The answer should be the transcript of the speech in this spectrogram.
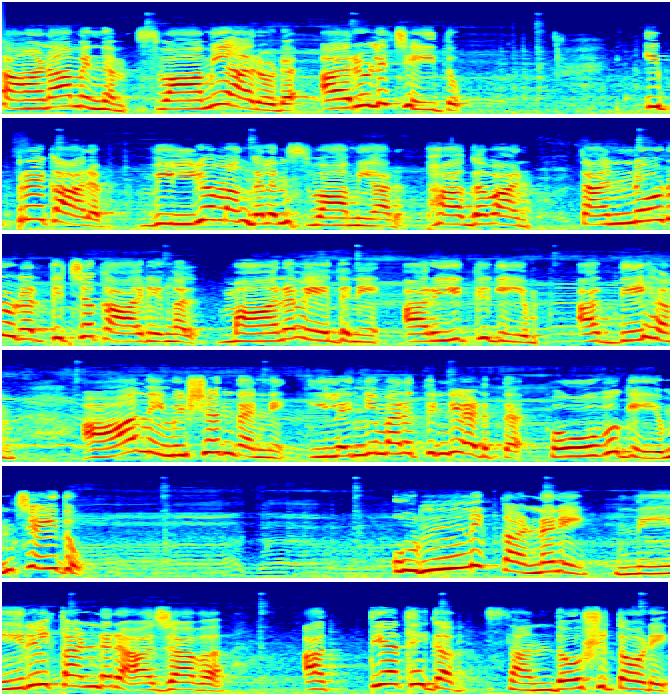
കാണാമെന്നും സ്വാമിയാരോട് അരുളി ചെയ്തു. ഇപ്രകാരം വില്യമംഗലം സ്വാമിയാർ ഭഗവാൻ തന്നോടുണർത്തിച്ച കാര്യങ്ങൾ മാനവേദനെ അറിയിക്കുകയും അദ്ദേഹം ആ നിമിഷം തന്നെ ഇലഞ്ഞിമരത്തിന്റെ അടുത്ത് പോവുകയും ചെയ്തു. ഉണ്ണിക്കണ്ണനെ നേരിൽ കണ്ട രാജാവ് അത്യധികം സന്തോഷത്തോടെ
